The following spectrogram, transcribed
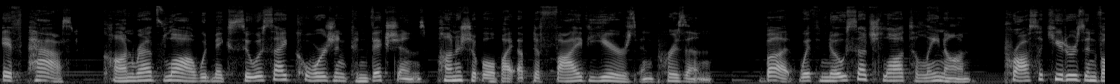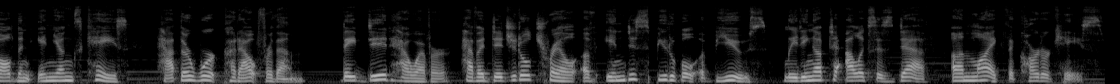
If passed, Conrad's law would make suicide coercion convictions punishable by up to five years in prison. But with no such law to lean on, prosecutors involved in Inyoung's case had their work cut out for them. They did, however, have a digital trail of indisputable abuse leading up to Alex's death, unlike the Carter case.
